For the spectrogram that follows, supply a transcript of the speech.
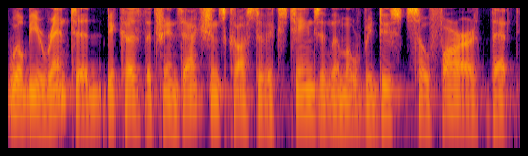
will be rented because the transactions cost of exchanging them will be reduced so far that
